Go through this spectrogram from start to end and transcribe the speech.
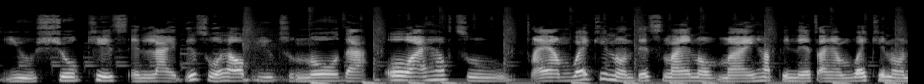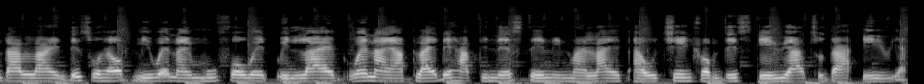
you showcase in life. This will help you to know that, oh, I have to, I am working on this line of my happiness. I am working on that line. This will help me when I move forward in life. When I apply the happiness thing in my life, I will change from this area to that area.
